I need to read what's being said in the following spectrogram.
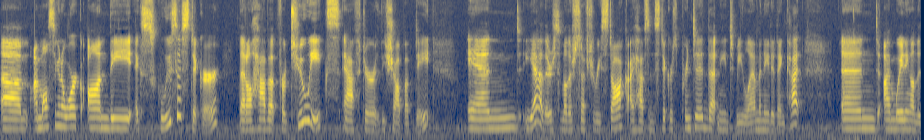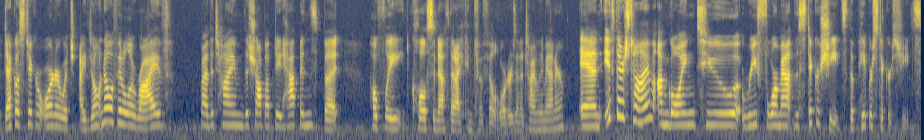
Um, I'm also going to work on the exclusive sticker that I'll have up for two weeks after the shop update. And yeah, there's some other stuff to restock. I have some stickers printed that need to be laminated and cut. And I'm waiting on the deco sticker order, which I don't know if it'll arrive by the time the shop update happens, but hopefully close enough that I can fulfill orders in a timely manner. And if there's time, I'm going to reformat the sticker sheets, the paper sticker sheets.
